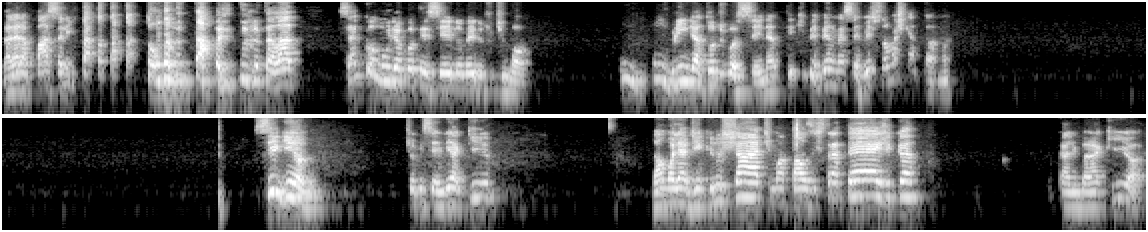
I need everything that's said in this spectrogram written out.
galera passa ali, tá, tá, tá, tá tomando tapa de tudo quanto é lado. Isso é comum de acontecer no meio do futebol. Um, um, brinde a todos vocês, né? Tem que beber na minha cerveja, senão vai esquentar, né? Seguindo. Deixa eu me servir aqui. Dá uma olhadinha aqui no chat, uma pausa estratégica. Vou calibrar aqui, ó.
